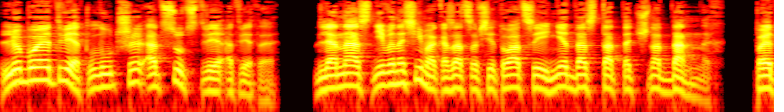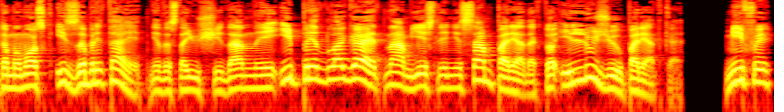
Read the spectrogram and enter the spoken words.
любой ответ лучше отсутствия ответа. Для нас невыносимо оказаться в ситуации недостаточно данных. Поэтому мозг изобретает недостающие данные и предлагает нам, если не сам порядок, то иллюзию порядка. Мифы,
